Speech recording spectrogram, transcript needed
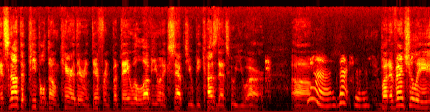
it's not that people don't care; they're indifferent, but they will love you and accept you because that's who you are. Um, yeah, exactly. But eventually,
